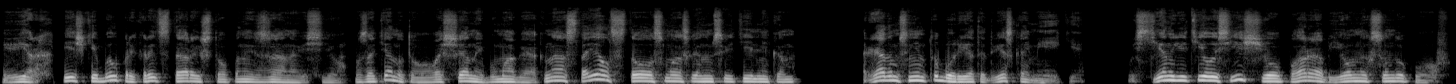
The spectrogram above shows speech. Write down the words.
Верх печки был прикрыт старой штопанной занавесью. У затянутого вощаной бумагой окна стоял стол с масляным светильником. Рядом с ним табурет и две скамейки. У стен ютилась еще пара объемных сундуков.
